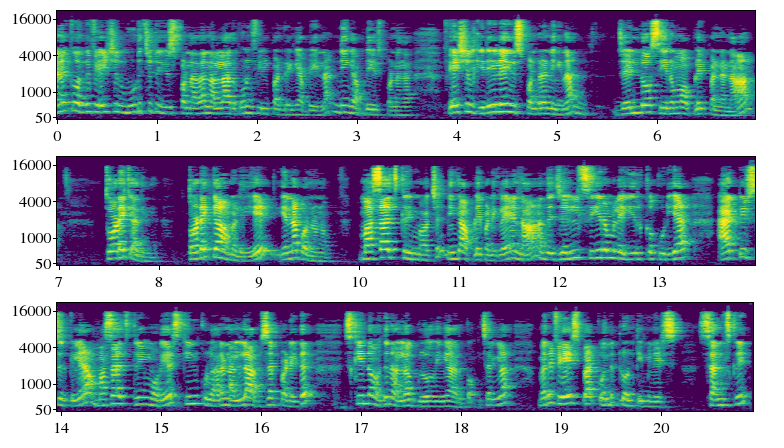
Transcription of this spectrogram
எனக்கு வந்து ஃபேஷியல் முடிச்சுட்டு யூஸ் பண்ணாதான் நல்லா இருக்கும்னு ஃபீல் பண்றீங்க அப்படின்னா நீங்க அப்படி யூஸ் பண்ணுங்க. ஃபேஷியலுக்கு இடையிலே யூஸ் பண்றீங்கன்னா ஜெல்லோ சீரமோ அப்ளை பண்ணனா துடைக்காதீங்க. துடைக்காமலேயே என்ன பண்ணணும்? மசாஜ் க்ரீம் வச்சு நீங்க அப்ளை பண்ணிக்கலாம். ஏன்னா அந்த ஜெல் சீரம்ல இருக்கக்கூடிய ஆக்டிவ்ஸ் இருக்கு இல்லையா? மசாஜ் க்ரீமோடைய ஸ்கின் குள்ளார நல்லா அப்சர்வ் பண்ணிட்டு ஸ்கின்னை வந்து நல்லா க்ளோவிங்கா இருக்கும். சரிங்களா? மாதிரி ஃபேஸ் பேக் வந்து டுவெண்ட்டி மினிட்ஸ் சன்ஸ்கிரீன்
